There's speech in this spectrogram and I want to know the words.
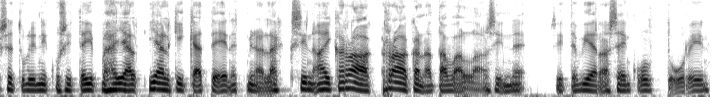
se tuli niin kuin sitten vähän jäl, jälkikäteen, että minä läksin aika raakana tavallaan sinne sitten vieraaseen kulttuuriin.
